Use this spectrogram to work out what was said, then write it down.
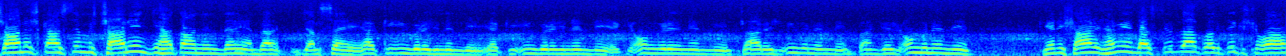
شانش کاستے میں چارین جہتان نندے ہیں در جلسے ہیں۔ یکی انگرج نندی، یکی انگرج نندی، یکی انگرج نندی، چارش انگ نندی، پنجش انگ نندی۔ یعنی شانش ہمیں دستور دا کو وقت کہ شما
